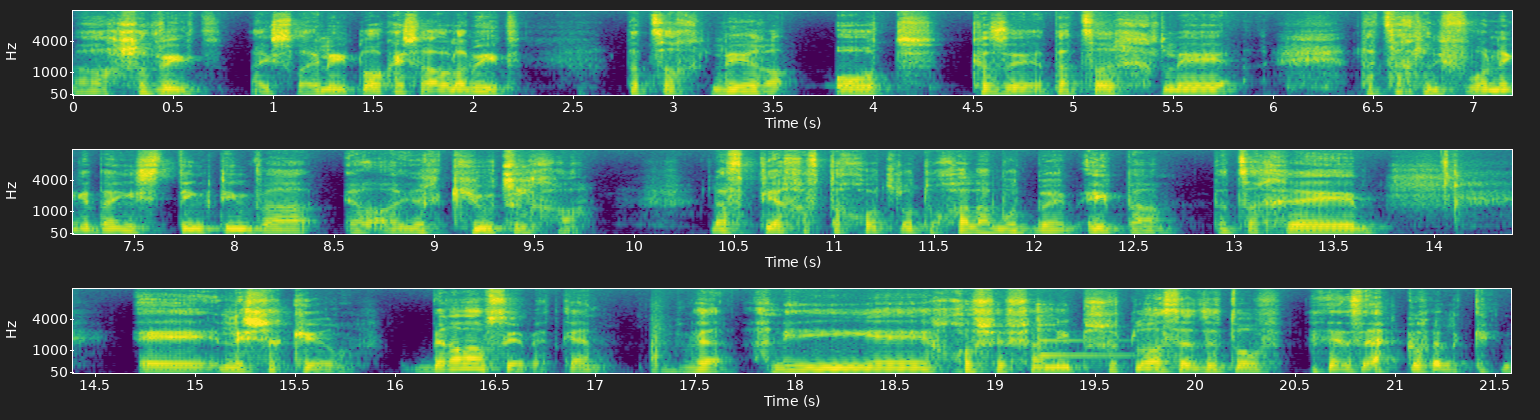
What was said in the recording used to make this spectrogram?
העכשווית, הישראלית, לא רק הישראלית, העולמית, אתה צריך להיראות כזה, אתה צריך ל... אתה צריך לפעול נגד האינסטינקטים והערכיות שלך, להבטיח הבטחות שלא תוכל לעמוד בהן אי פעם. אתה צריך אה, אה, לשקר, ברמה מסוימת, כן? ואני אה, חושב שאני פשוט לא אעשה את זה טוב, זה הכל, כן.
